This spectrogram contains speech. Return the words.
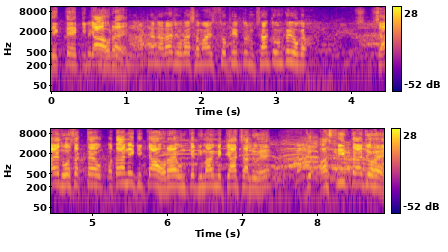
देखते हैं कि क्या हो रहा है। मराठा नाराज़ होगा समाज तो फिर तो नुकसान तो उनको ही होगा। शायद हो सकता है पता नहीं कि क्या हो रहा है उनके दिमाग में क्या चालू है। जो अस्थिरता जो है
